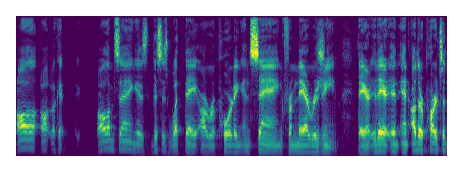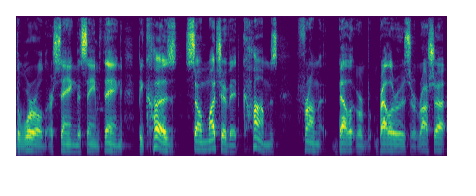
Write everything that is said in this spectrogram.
all, all okay. All I'm saying is this is what they are reporting and saying from their regime. They are they and, and other parts of the world are saying the same thing because so much of it comes from Bel- or Belarus or Russia.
